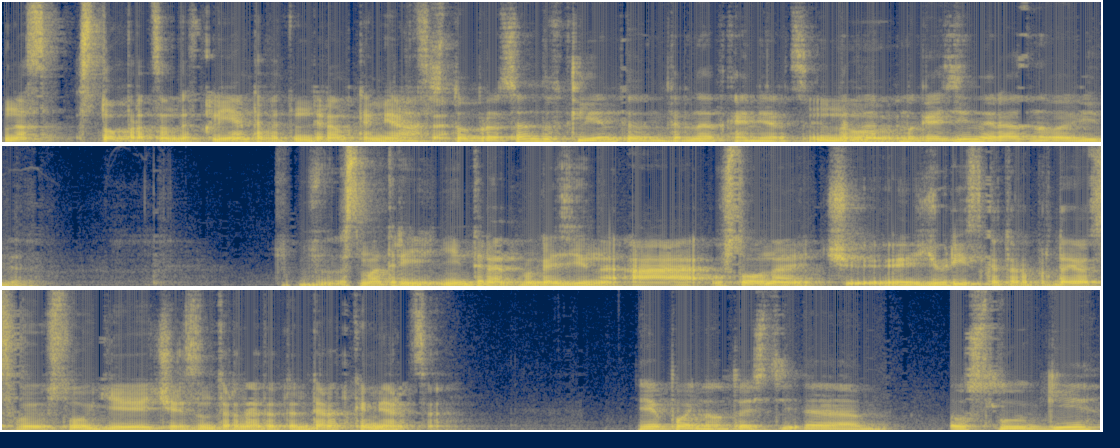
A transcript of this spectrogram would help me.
у нас 100% клиентов это интернет-коммерция. А, 100% клиентов интернет-коммерция. Ну, Интернет-магазины разного вида. Смотри, не интернет-магазины, а условно юрист, который продает свои услуги через интернет, это интернет-коммерция. Я понял. То есть э, услуги,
